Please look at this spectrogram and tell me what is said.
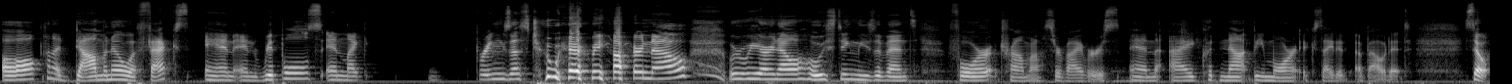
all kind of domino effects and, and ripples and like brings us to where we are now, where we are now hosting these events for trauma survivors. And I could not be more excited about it. So,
